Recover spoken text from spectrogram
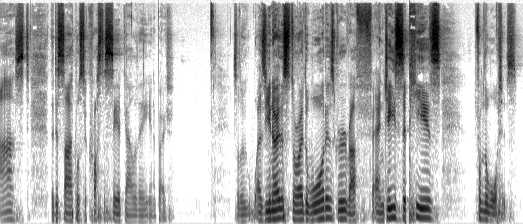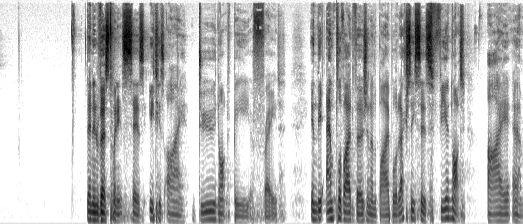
asked the disciples to cross the Sea of Galilee in a boat. So, the, as you know the story, the waters grew rough, and Jesus appears from the waters. Then in verse 20 it says, It is I, do not be afraid. In the amplified version of the Bible, it actually says, Fear not, I am.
